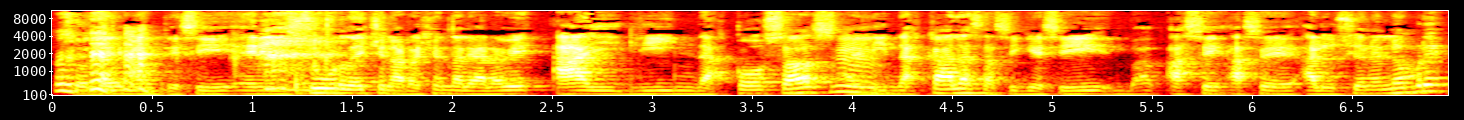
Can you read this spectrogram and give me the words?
Totalmente, sí. En el sur, de hecho, en la región de Algarve hay lindas cosas, hay Mm. lindas calas, así que sí, hace, hace alusión el nombre.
